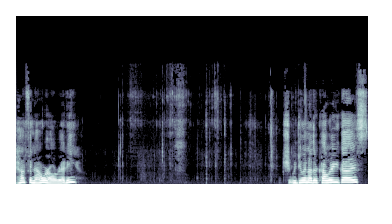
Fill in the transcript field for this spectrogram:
Half an hour already? Should we do another color, you guys?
